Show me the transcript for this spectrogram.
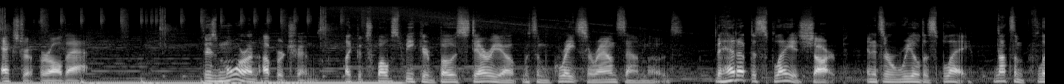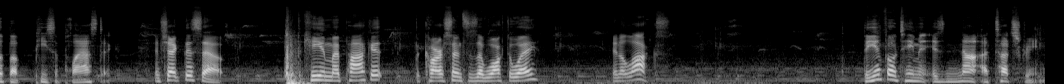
extra for all that. There's more on upper trims, like the 12-speaker Bose stereo with some great surround sound modes. The head-up display is sharp, and it's a real display, not some flip-up piece of plastic. And check this out. With the key in my pocket, the car senses I've walked away, and it locks. The infotainment is not a touchscreen,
